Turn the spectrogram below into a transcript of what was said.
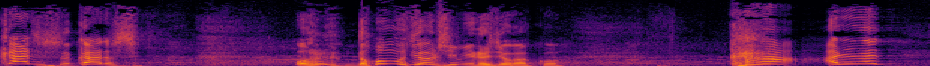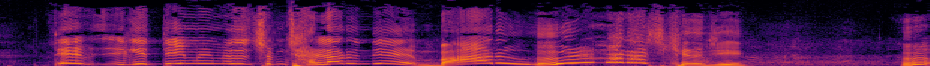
까졌어, 까졌어. 오늘 너무 열심히 이러져 갖고. 가, 아니 나 때, 이게 때밀면서 좀잘 나는데 말을 얼마나 시키는지. 어?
